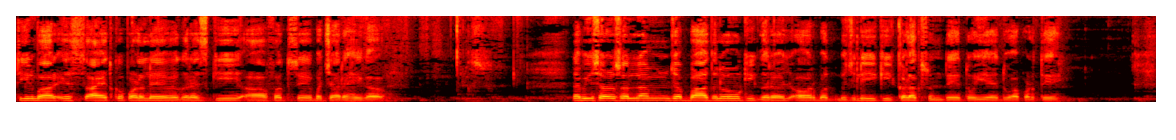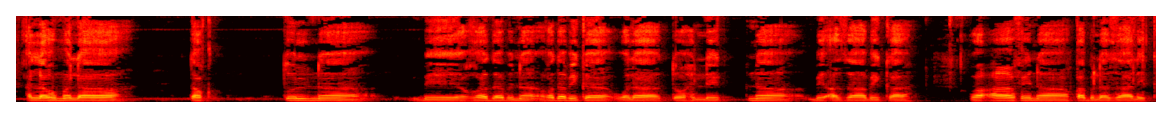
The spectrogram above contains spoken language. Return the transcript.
तीन बार इस आयत को पढ़ ले, वह गरज की आफत से बचा रहेगा। नबी वसल्लम जब बादलों की गरज और बिजली की कड़क सुनते तो ये दुआ पढ़ते। अल्लाहुम्मा तख्तुलना बेगदबना गदबिका वला तोहलिकना बेअजाबिका व आफिना कबल ज़ालिक।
